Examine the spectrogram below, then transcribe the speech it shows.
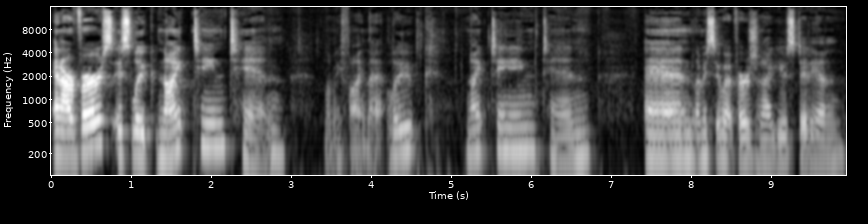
And our verse is Luke nineteen ten. Let me find that. Luke nineteen ten and let me see what version I used it in.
